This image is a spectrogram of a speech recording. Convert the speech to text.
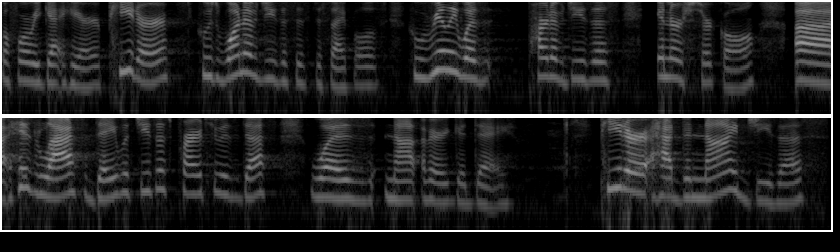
before we get here Peter, who's one of Jesus' disciples, who really was part of Jesus' inner circle, uh, his last day with Jesus prior to his death was not a very good day. Peter had denied Jesus,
